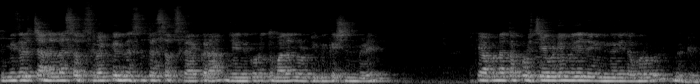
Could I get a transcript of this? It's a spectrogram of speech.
तुम्ही जर चॅनलला सबस्क्राईब केलं नसेल तर सबस्क्राईब करा जेणेकरून तुम्हाला नोटिफिकेशन मिळेल. ठीक आहे आपण आता पुढच्या व्हिडिओमध्ये नवीन गणिताबरोबर भेटूया.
